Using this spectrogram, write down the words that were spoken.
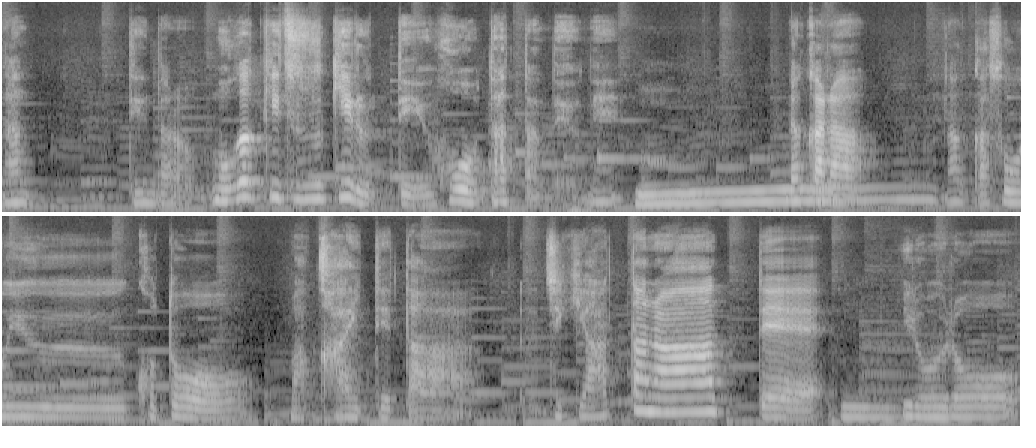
何て言うんだろうもがき続けるっていう方だったんだよね。うん。だからなんかそういうことを、まあ、書いてた時期あったなーってうん。いろいろ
